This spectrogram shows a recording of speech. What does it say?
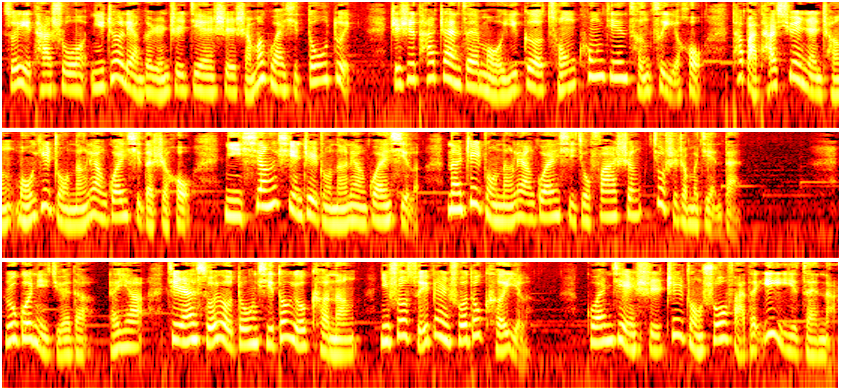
所以他说，你这两个人之间是什么关系都对，只是他站在某一个从空间层次以后，他把它渲染成某一种能量关系的时候，你相信这种能量关系了，那这种能量关系就发生，就是这么简单。如果你觉得，哎呀，既然所有东西都有可能，你说随便说都可以了。关键是这种说法的意义在哪儿？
